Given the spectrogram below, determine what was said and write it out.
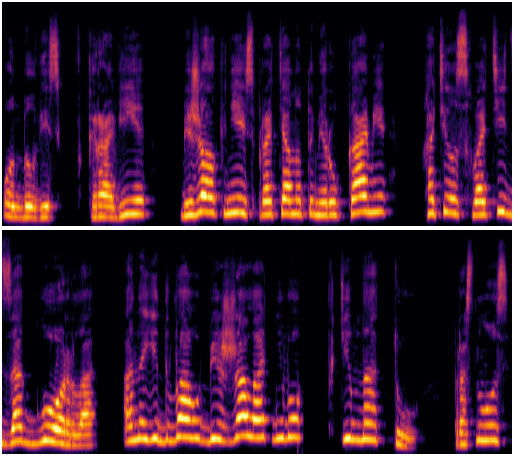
Он был весь в крови, бежал к ней с протянутыми руками, хотел схватить за горло. Она едва убежала от него в темноту, проснулась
